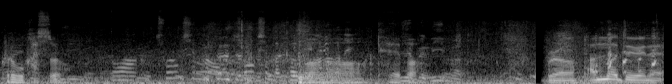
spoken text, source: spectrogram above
그러고 갔어요. 와, 그 초록 신발, 초록 신발 결국 와 대박. Bro, I'm not doing it.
